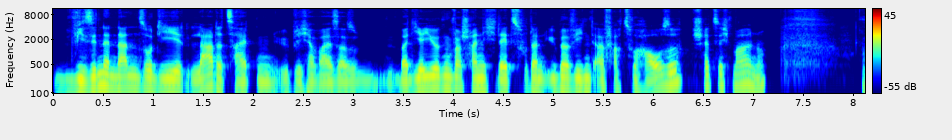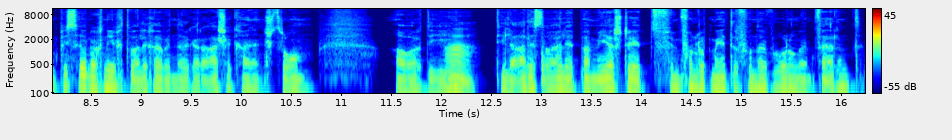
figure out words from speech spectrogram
Wie sind denn dann so die Ladezeiten üblicherweise? Also bei dir, Jürgen, wahrscheinlich lädst du dann überwiegend einfach zu Hause, schätze ich mal, ne? Bisher noch nicht, weil ich habe in der Garage keinen Strom. Aber die, ah. die Ladesäule bei mir steht 500 Meter von der Wohnung entfernt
